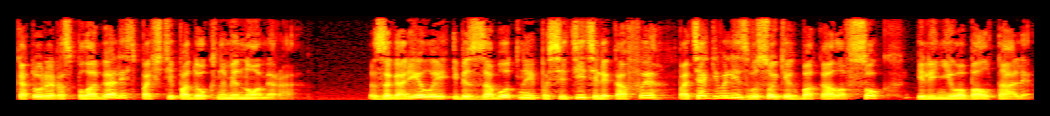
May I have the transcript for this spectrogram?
которые располагались почти под окнами номера. Загорелые и беззаботные посетители кафе потягивали из высоких бокалов сок и лениво болтали.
